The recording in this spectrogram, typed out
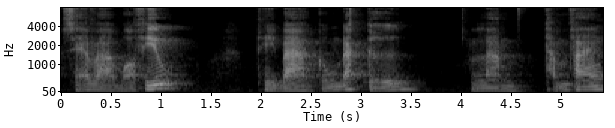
sẽ vào bỏ phiếu thì bà cũng đắc cử làm thẩm phán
